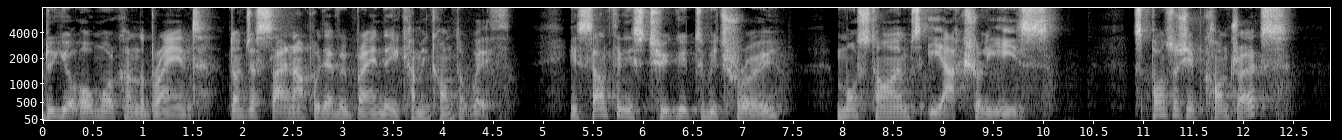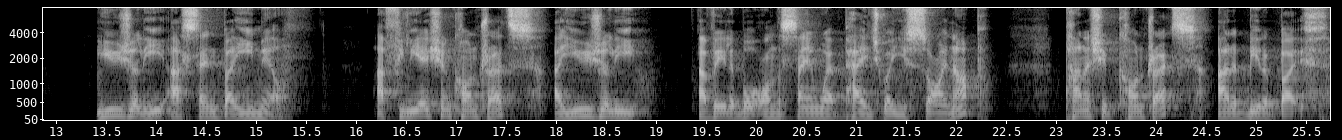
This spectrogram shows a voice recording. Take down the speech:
Do your homework on the brand. Don't just sign up with every brand that you come in contact with. If something is too good to be true, most times it actually is. Sponsorship contracts usually are sent by email. Affiliation contracts are usually available on the same web page where you sign up partnership contracts are a bit of both.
